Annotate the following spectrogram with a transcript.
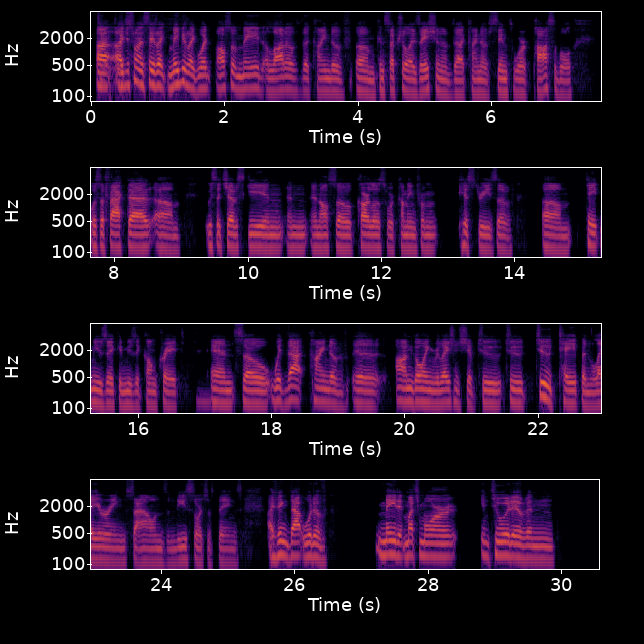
Uh, I just want to say, like, maybe like what also made a lot of the kind of um, conceptualization of that kind of synth work possible was the fact that um, Ussachevsky and and and also Carlos were coming from histories of um, tape music and music concrete, mm-hmm. and so with that kind of uh, ongoing relationship to to to tape and layering sounds and these sorts of things I think that would have made it much more intuitive and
